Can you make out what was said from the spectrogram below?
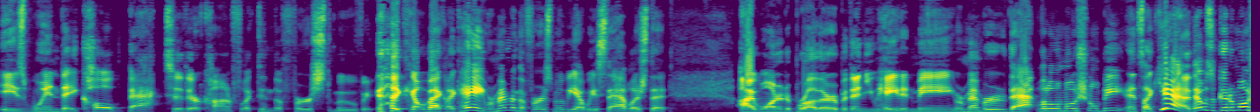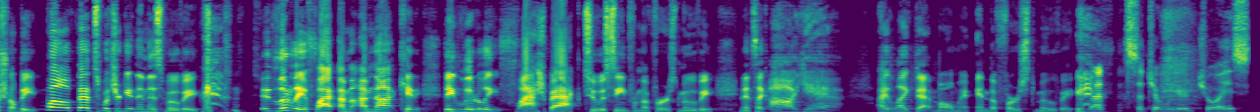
is when they call back to their conflict in the first movie. like go back, like, hey, remember in the first movie how we established that I wanted a brother, but then you hated me. Remember that little emotional beat? And it's like, yeah, that was a good emotional beat. Well, that's what you're getting in this movie. it literally a flat. I'm, I'm not kidding. They literally flash back to a scene from the first movie, and it's like, oh yeah. I like that moment in the first movie. That's such a weird choice.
